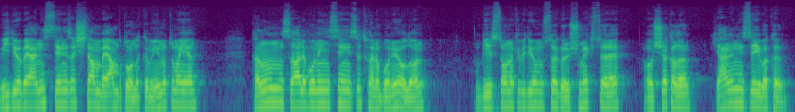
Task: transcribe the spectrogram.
Video beğendiyseniz aşağıdan beğen butonuna tıklamayı unutmayın. Kanalımıza abone değilseniz lütfen abone olun. Bir sonraki videomuzda görüşmek üzere. Hoşçakalın. Kendinize iyi bakın.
